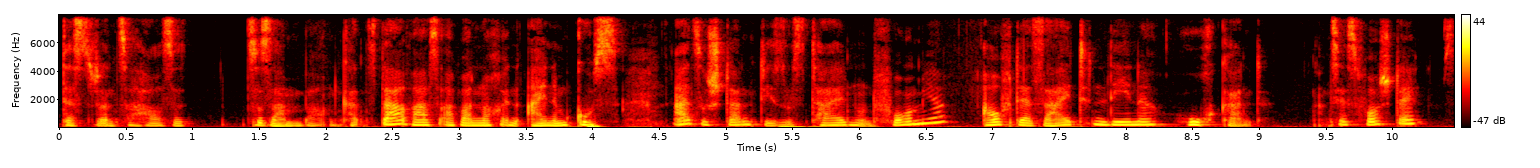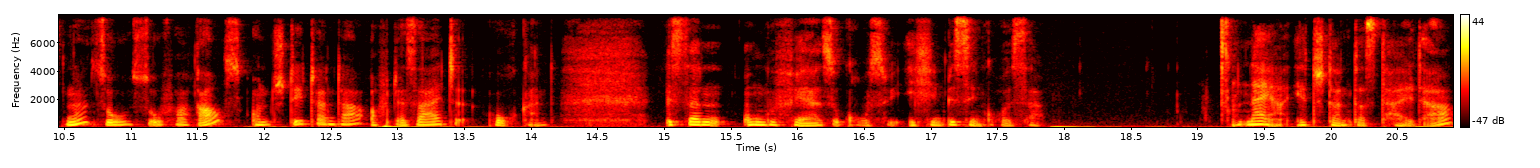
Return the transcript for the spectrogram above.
dass du dann zu Hause zusammenbauen kannst. Da war es aber noch in einem Guss. Also stand dieses Teil nun vor mir auf der Seitenlehne hochkant. Kannst du dir das vorstellen? Ne? So Sofa raus und steht dann da auf der Seite hochkant. Ist dann ungefähr so groß wie ich, ein bisschen größer. Naja, jetzt stand das Teil da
